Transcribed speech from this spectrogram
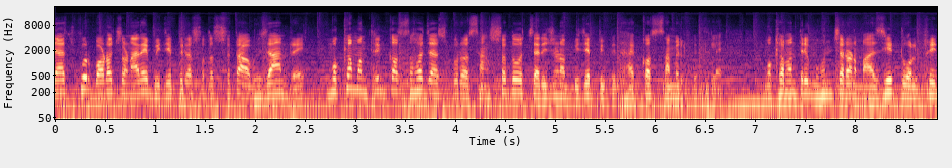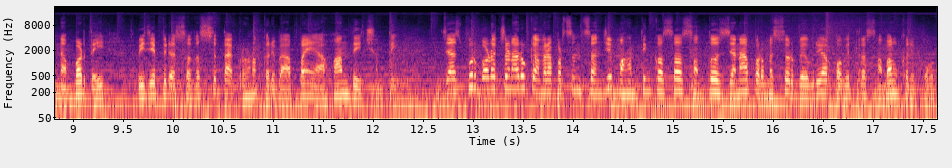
ଯାଜପୁର ବଡ଼ଚଣାରେ ବିଜେପିର ସଦସ୍ୟତା ଅଭିଯାନରେ ମୁଖ୍ୟମନ୍ତ୍ରୀଙ୍କ ସହ ଯାଜପୁରର ସାଂସଦ ଓ ଚାରିଜଣ ବିଜେପି ବିଧାୟକ ସାମିଲ ହୋଇଥିଲେ ମୁଖ୍ୟମନ୍ତ୍ରୀ Mohan Charan Majhi toll free number ଦେଇ ବିଜେପିର ସଦସ୍ୟତା ଗ୍ରହଣ କରିବା ପାଇଁ ଆହ୍ୱାନ ଦେଇଛନ୍ତି ଯାଜପୁର ବଡ଼ଚଣାରୁ କ୍ୟାମେରା ପର୍ସନ ସଞ୍ଜୀବ ମହାନ୍ତିଙ୍କ ସହ ସନ୍ତୋଷ ଜେନା ପରମେଶ୍ୱର ବେଉରିଆ ପବିତ୍ର ସାମଲଙ୍କ ରିପୋର୍ଟ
